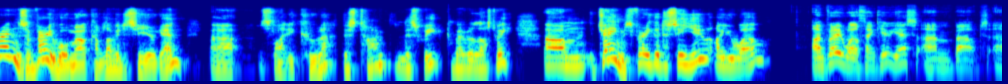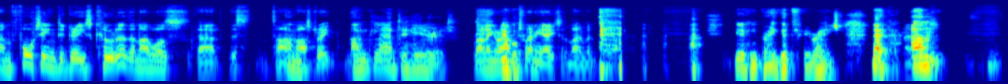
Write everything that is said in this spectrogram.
Friends, a very warm welcome. Lovely to see you again. Uh, slightly cooler this time this week compared to last week. Um, James, very good to see you. Are you well? I'm very well, thank you. Yes, I'm about um, 14 degrees cooler than I was uh, this time I'm, last week. I'm glad to hear it. Running around 28 at the moment. Yeah. You're looking very good for your age. No, um,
